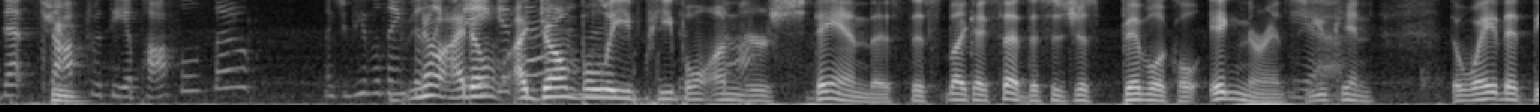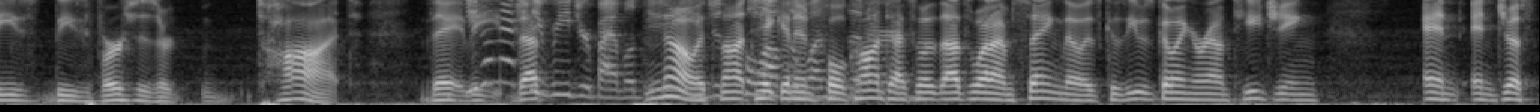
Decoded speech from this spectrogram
that stopped with the apostles, though. Like, do people think that? no, like, I don't. I don't believe people understand this. This, like I said, this is just biblical ignorance. You can, the way that these these verses are taught, they You the, don't actually that read your Bible, do you? no, You it's not taken in full that are- context. Well, that's what I'm saying though, is because he was going around teaching, and and just,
